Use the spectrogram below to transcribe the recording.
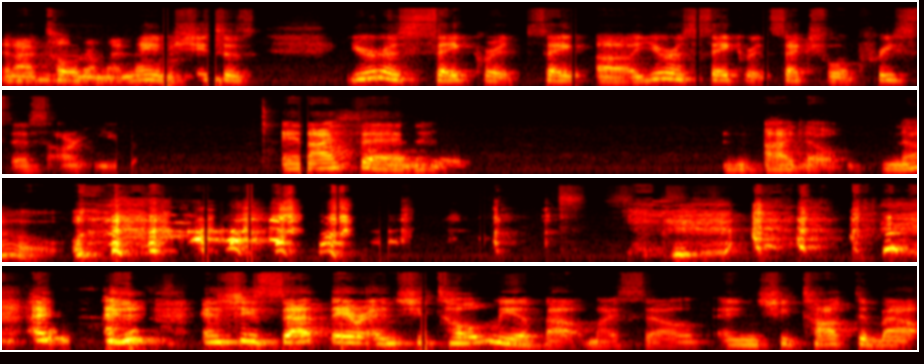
and i told her my mm-hmm. name. She says you're a sacred say uh, you're a sacred sexual priestess aren't you? And i said oh. i don't know. And, and she sat there and she told me about myself and she talked about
